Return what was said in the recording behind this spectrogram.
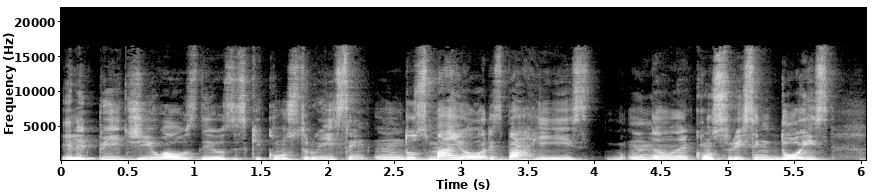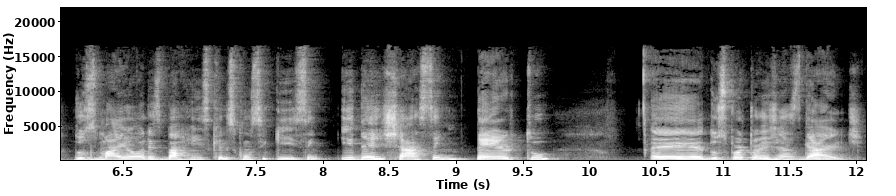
ele pediu aos deuses que construíssem um dos maiores barris, um não, né? Construíssem dois dos maiores barris que eles conseguissem e deixassem perto é, dos portões de Asgard.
